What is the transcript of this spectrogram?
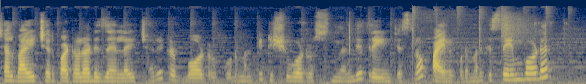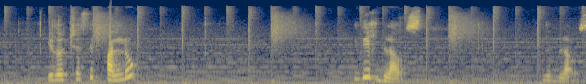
చాలా బాగా ఇచ్చారు. పటోలా డిజైన్లో ఇచ్చారు. ఇక్కడ బార్డర్ కూడా మనకి టిష్యూ బార్డర్ వస్తుందండి. త్రీ ఇంచెస్లో పైన కూడా మనకి సేమ్ బార్డర్ ఇది వచ్చేసి పళ్ళు. ఇది బ్లౌజ్. ఇది బ్లౌజ్.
